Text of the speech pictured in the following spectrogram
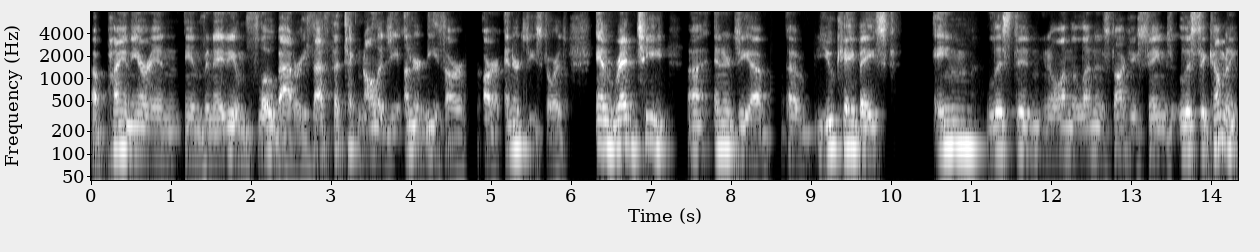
a pioneer in in vanadium flow batteries. That's the technology underneath our our energy storage, and redT uh, Energy, a, a UK based AIM listed, you know, on the London Stock Exchange listed company.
